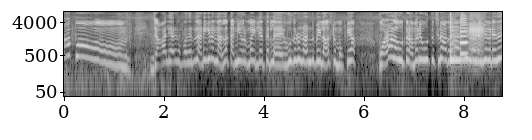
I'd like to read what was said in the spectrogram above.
பார்ப்போம் ஜாலியா இருக்க போகுதுன்னு நினைக்கிறேன். நல்லா தண்ணி வருமா இல்லையா தெரியல. ஊதுடும் நடந்து போய் லாஸ்ட்ல முக்கியா குழால ஊத்துற மாதிரி ஊத்துச்சுன்னா அதோட அசிங்கம் எதுவுமே கிடையாது.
